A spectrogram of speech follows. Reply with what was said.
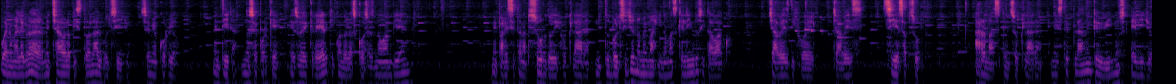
bueno, me alegro de haberme echado la pistola al bolsillo, se me ocurrió. Mentira, no sé por qué, eso de creer que cuando las cosas no van bien... Me parece tan absurdo, dijo Clara. En tus bolsillos no me imagino más que libros y tabaco. Ya ves, dijo él, ya ves, sí es absurdo. Armas, pensó Clara, en este plano en que vivimos él y yo.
